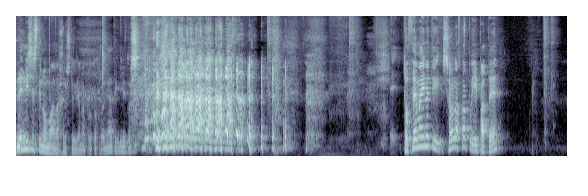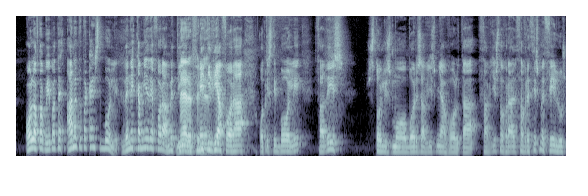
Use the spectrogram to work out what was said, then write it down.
Δεν είσαι στην ομάδα Χριστούγεννα πρωτοχρονιά, την γλίτωσε. Ε, το θέμα είναι ότι σε όλα αυτά που είπατε, όλα αυτά που είπατε, άνετα τα κάνει στην πόλη. Δεν έχει καμία διαφορά. Με τη, Ναι, ρε φίλε. με τη διαφορά ότι στην πόλη θα δεις στολισμό, μπορείς να βγεις μια βόλτα, θα βγεις το βράδυ, θα βρεθείς με φίλους.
